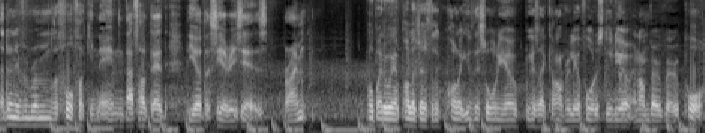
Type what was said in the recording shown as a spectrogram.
I don't even remember the full fucking name. That's how dead the other series is, right? Oh, by the way, I apologize for the quality of this audio because I can't really afford a studio and I'm very, very poor.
